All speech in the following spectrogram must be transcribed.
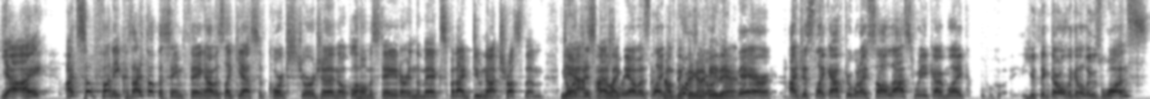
Yeah, I it's so funny because I thought the same thing. I was like, yes, of course, Georgia and Oklahoma State are in the mix, but I do not trust them. Georgia, yeah, especially, I, like, I was like, I don't think they're going to be there. There, I just like after what I saw last week, I'm like, you think they're only going to lose once?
